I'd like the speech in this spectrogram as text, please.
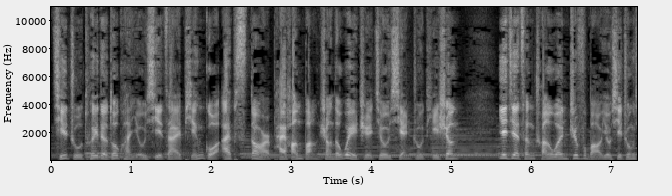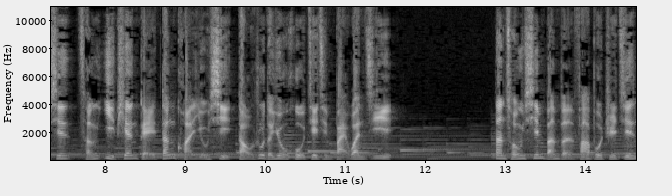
其主推的多款游戏在苹果 App Store 排行榜上的位置就显著提升。业界曾传闻，支付宝游戏中心曾一天给单款游戏导入的用户接近百万级。但从新版本发布至今，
